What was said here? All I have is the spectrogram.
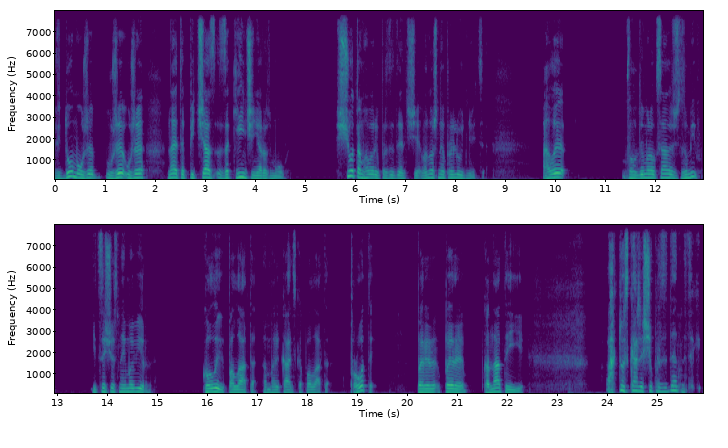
відомо вже, вже, вже знаєте, під час закінчення розмови. Що там говорив президент ще? Воно ж не оприлюднюється. Але Володимир Олександрович зумів. І це щось неймовірне. Коли палата, американська палата проти, пере, переконати її. А хтось каже, що президент не такий.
